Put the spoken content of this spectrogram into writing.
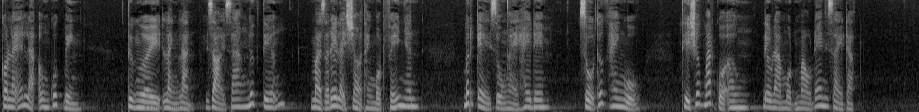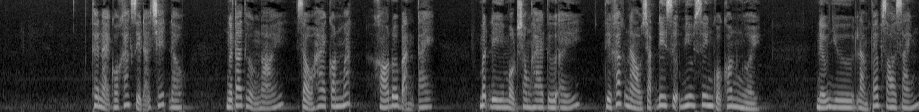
Có lẽ là ông Quốc Bình Từ người lành lặn, giỏi giang, nước tiếng Mà giờ đây lại trở thành một phế nhân. Bất kể dù ngày hay đêm Dù thức hay ngủ Thì trước mắt của ông đều là một màu đen dày đặc. Thế này có khác gì đã chết đâu. Người ta thường nói, Giàu hai con mắt, Khó đôi bàn tay. Mất đi một trong hai thứ ấy, Thì khác nào chặt đi sự mưu sinh của con người. Nếu như làm phép so sánh,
